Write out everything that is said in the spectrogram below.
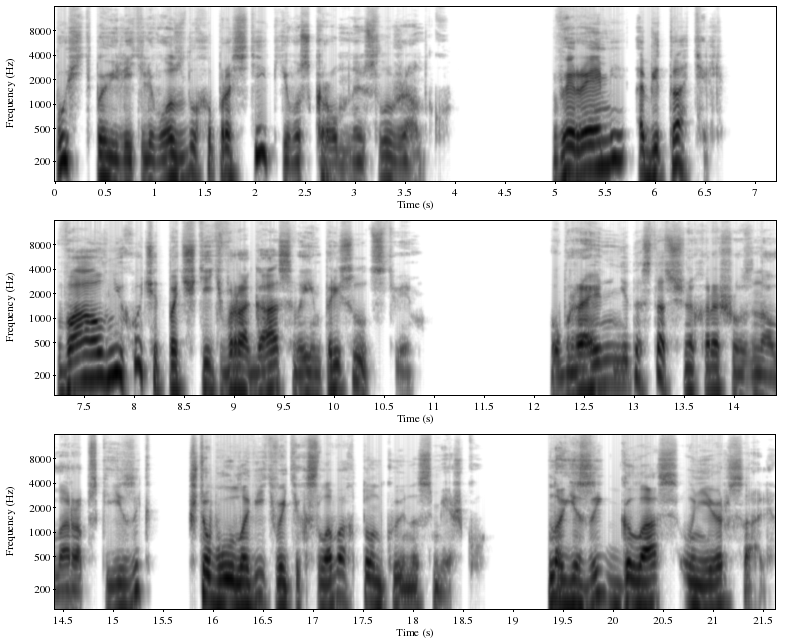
Пусть повелитель воздуха простит его скромную служанку. В Эреме обитатель. Ваал не хочет почтить врага своим присутствием. О'Брайен недостаточно хорошо знал арабский язык, чтобы уловить в этих словах тонкую насмешку. Но язык глаз универсален.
